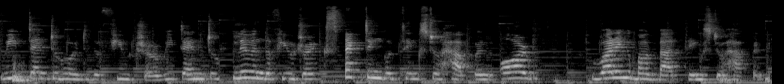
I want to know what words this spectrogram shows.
we tend to go into the future. We tend to live in the future expecting good things to happen or worrying about bad things to happen.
